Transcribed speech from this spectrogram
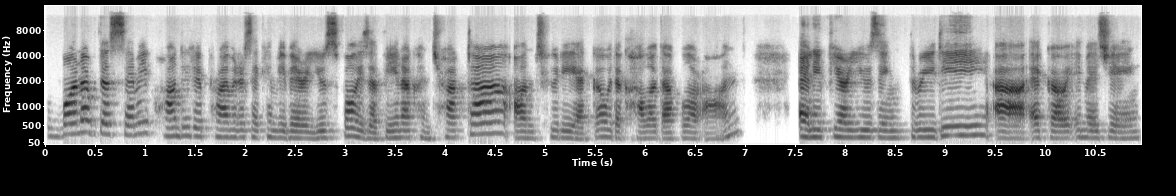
one of the semi-quantitative parameters that can be very useful is a vena contracta on 2D echo with a color Doppler on. And if you're using 3D uh, echo imaging,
